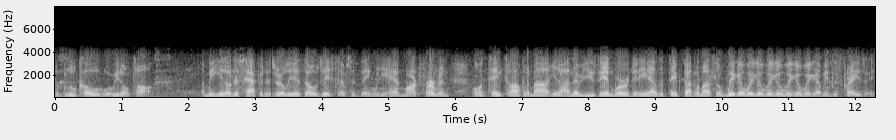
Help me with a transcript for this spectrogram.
the blue code where we don't talk. I mean, you know, this happened as early as the O.J. Simpson thing when you had Mark Fuhrman on tape talking about, you know, I never used the N word, then he has a tape talking about some wiggle, wiggle, wiggle, wiggle, wiggle. I mean, just crazy.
